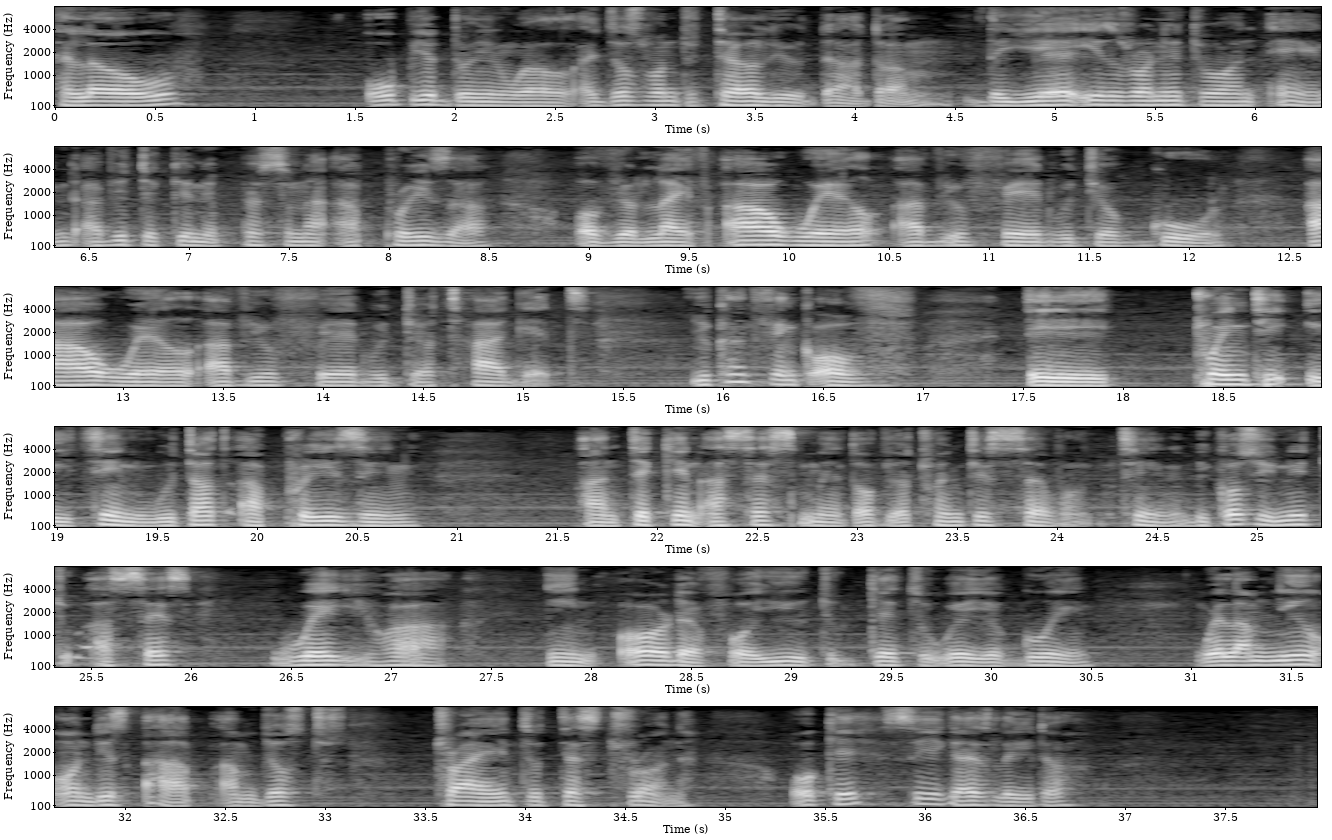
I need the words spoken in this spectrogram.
Hello, hope you're doing well. I just want to tell you that um, the year is running to an end. Have you taken a personal appraisal of your life? How well have you fared with your goal? How well have you fared with your target? You can't think of a 2018 without appraising and taking assessment of your 2017 because you need to assess where you are in order for you to get to where you're going. Well, I'm new on this app. I'm just trying to test run. Okay, see you guys later.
